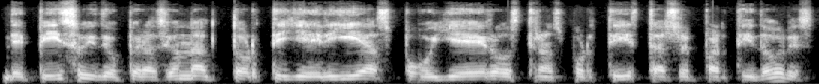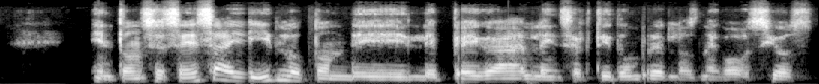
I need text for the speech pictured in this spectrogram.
de piso y de operación a tortillerías, polleros, transportistas, repartidores. Entonces es ahí lo donde le pega la incertidumbre de los negocios,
